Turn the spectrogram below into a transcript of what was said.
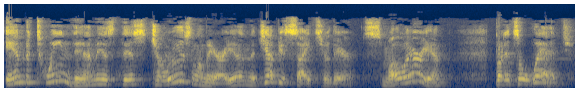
In between them is this Jerusalem area, and the Jebusites are there. Small area, but it's a wedge.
